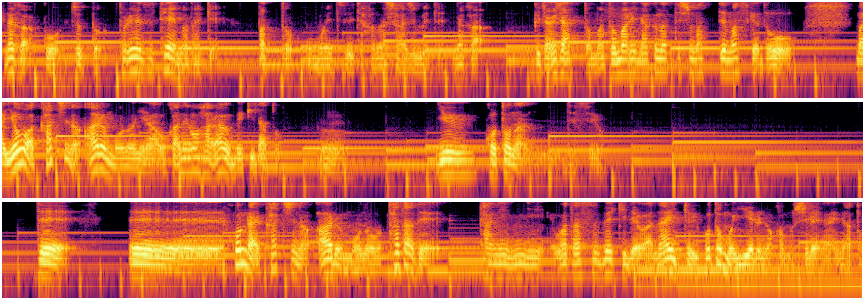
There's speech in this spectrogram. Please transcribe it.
うん、なんかこう、ちょっととりあえずテーマだけパッと思いついて話し始めて、なんかぐちゃぐちゃっとまとまりなくなってしまってますけど、まあ、要は価値のあるものにはお金を払うべきだと、うん、いうことなんですよ。で、えー、本来価値のあるものをただで他人に渡すべきではないということも言えるのかもしれないなと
